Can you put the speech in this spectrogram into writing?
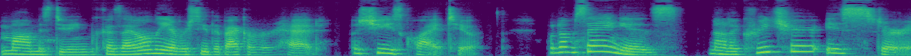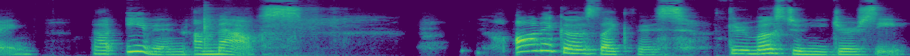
mom is doing because I only ever see the back of her head, but she's quiet too. What I'm saying is, not a creature is stirring, not even a mouse. On it goes like this through most of New Jersey.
